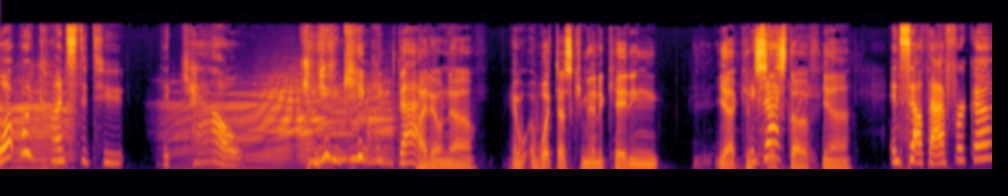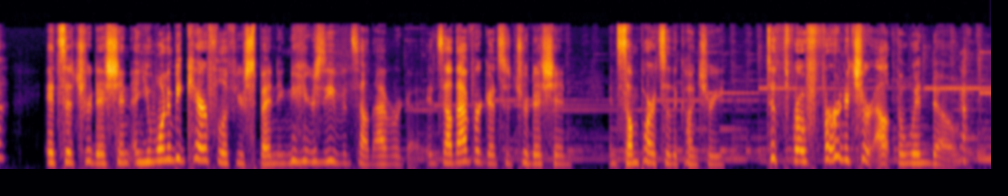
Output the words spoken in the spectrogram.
what would constitute the cow communicating back? I don't know. And what does communicating, yeah, consist Exactly. of? Yeah. In South Africa, it's a tradition, and you want to be careful if you're spending New Year's Eve in South Africa. In South Africa, it's a tradition in some parts of the country to throw furniture out the window.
